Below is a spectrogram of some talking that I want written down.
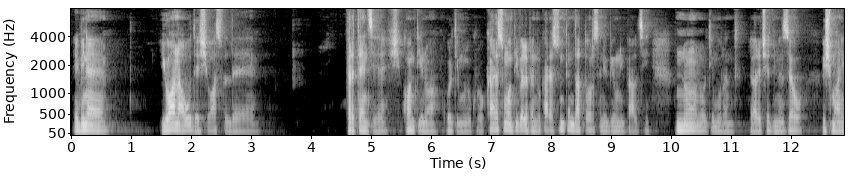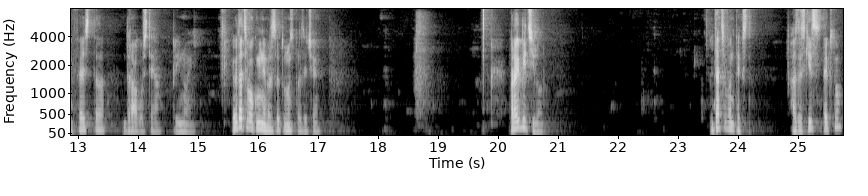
E bine, Ioan aude și o astfel de pretenție și continuă cu ultimul lucru. Care sunt motivele pentru care suntem datori să ne iubim unii pe alții? Nu în ultimul rând, deoarece Dumnezeu își manifestă dragostea prin noi. Eu uitați-vă cu mine versetul 11. Prea iubiților. Uitați-vă în text. Ați deschis textul?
